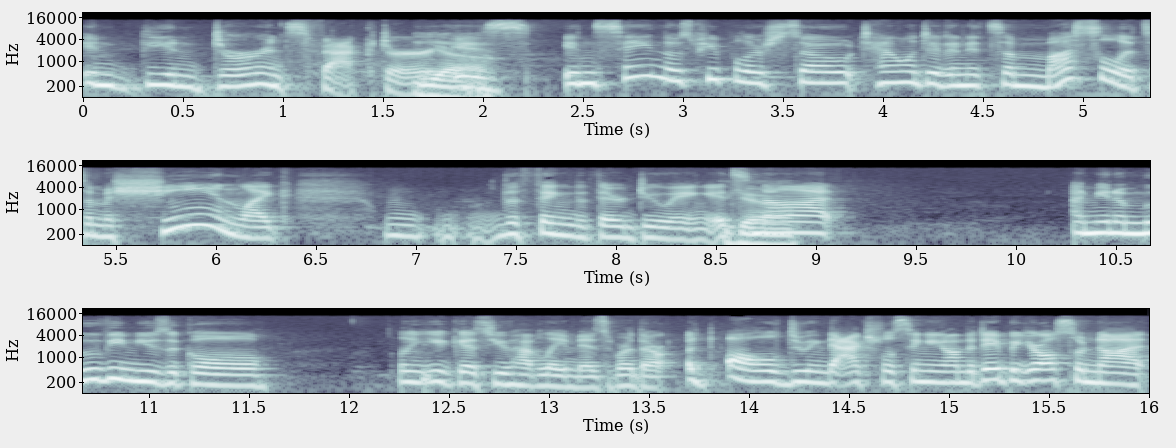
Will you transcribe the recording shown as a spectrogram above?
in the endurance factor Yeah. is insane. Those people are so talented, and it's a muscle. It's a machine. Like w- the thing that they're doing. It's Yeah. not. I mean, a movie musical. Like you guess you have Les Mis where they're all doing the actual singing on the day, but you're also not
